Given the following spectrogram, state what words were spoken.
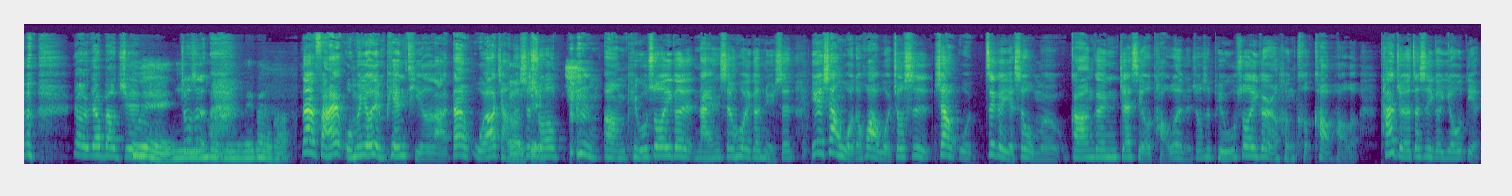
要 要不要捐？对，就是你没办法。那反而我们有点偏题了啦。但我要讲的是说，呃、嗯，比如说一个男生或一个女生，因为像我的话，我就是像我这个也是我们刚刚跟 Jessie 有讨论的，就是比如说一个人很可靠，好了，他觉得这是一个优点，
